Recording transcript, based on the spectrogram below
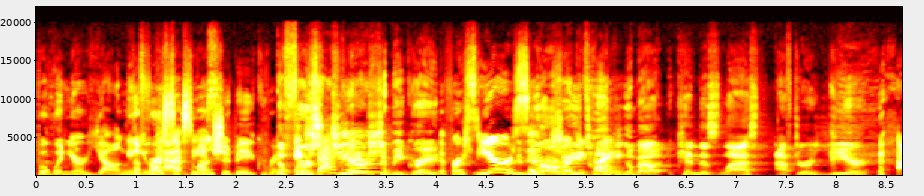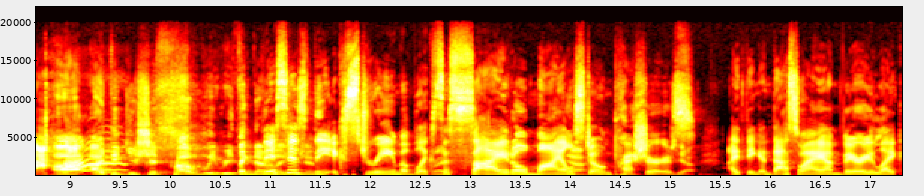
but when you're young, and the you first have six these- months should be great. the first Exactly. year should be great the first years, if you're already be great. talking about can this last after a year uh, i think you should probably rethink But that this is the extreme of like Right. societal milestone pressures. Yeah. I think, and that's why I'm very like.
